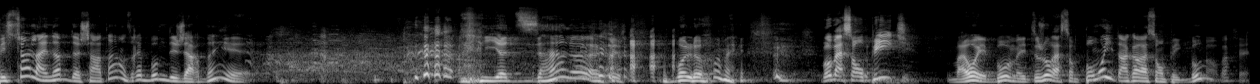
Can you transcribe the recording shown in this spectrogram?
Mais c'est un line-up de chanteurs, on dirait Boom Desjardins. euh. Il y a 10 ans, là. voilà, mais. Ben, à son pic. Ben oui, Boom est toujours à son. Pour moi, il est encore à son pic. Boom. Bon, parfait.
